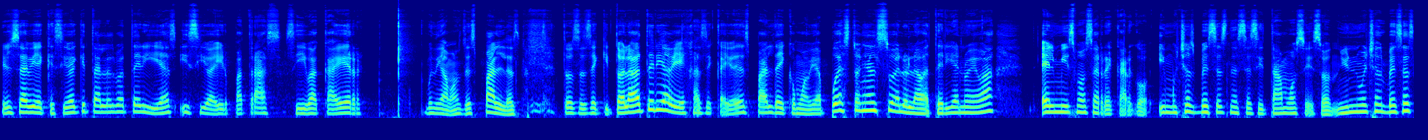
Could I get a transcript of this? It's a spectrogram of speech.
él sabía que se iba a quitar las baterías y se iba a ir para atrás, se iba a caer digamos, de espaldas. Entonces se quitó la batería vieja, se cayó de espalda y como había puesto en el suelo la batería nueva, él mismo se recargó. Y muchas veces necesitamos eso. Y muchas veces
